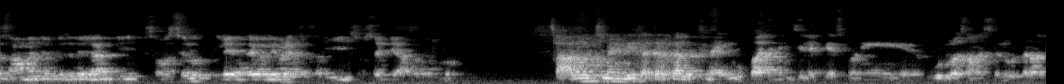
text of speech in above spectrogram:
సో సామాన్య ప్రజలు ఎలాంటి సమస్యలు లే- సార్ ఈ సొసైటీ ఆధ్వర్యంలో? చాలా వచ్చినాయండి రకరకాలు వచ్చినాయి. ఉపాధి నుంచి లెక్కేసుకొని ఊర్లో సమస్యలు తర్వాత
